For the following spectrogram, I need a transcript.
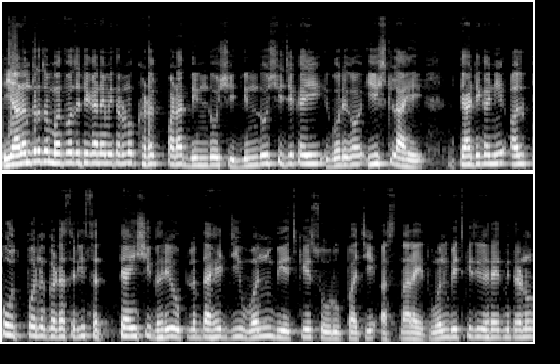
यानंतरचं महत्त्वाचं ठिकाण आहे मित्रांनो खडकपाडा दिंडोशी. दिंडोशी जे काही गोरेगाव ईस्टला आहे त्या ठिकाणी अल्प उत्पन्न गटासाठी सत्याऐंशी घरे उपलब्ध आहेत जी वन बी एच के स्वरूपाची असणार आहेत. वन बी एच केची घरे आहेत मित्रांनो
